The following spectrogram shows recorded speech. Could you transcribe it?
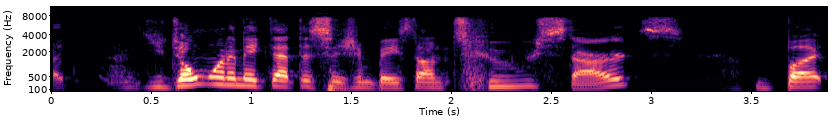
Uh, you don't want to make that decision based on two starts. But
